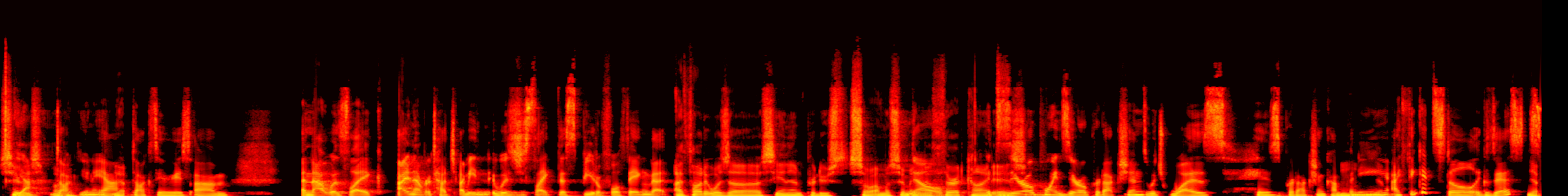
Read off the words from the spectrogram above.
series? Yeah, doc, Okay. know, yeah, Yeah. doc series. Um, and that was like I never touched. I mean, it was just like this beautiful thing that I thought it was a CNN produced, so I'm assuming No, the third kind it's is zero point zero Productions, which was his production company. Mm-hmm, yep. I think it still exists. Yep.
